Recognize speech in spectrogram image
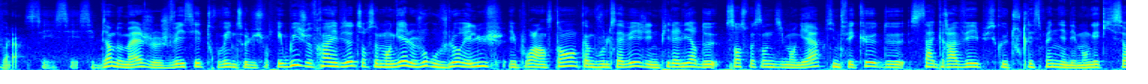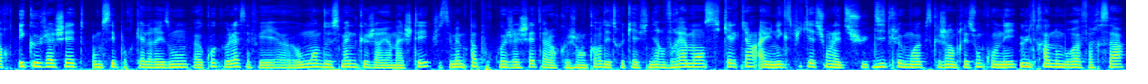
voilà, c'est bien dommage. Je vais essayer de trouver une solution. Et oui, je ferai un épisode sur ce manga le jour où je l'aurai lu. Et pour l'instant, comme vous le savez, j'ai une pile à lire de 170 mangas qui ne fait que de s'aggraver puisque toutes les semaines il y a des mangas qui sortent et que j'achète, on ne sait pour quelle raison. Euh, quoique là, ça fait euh, au moins deux semaines que j'ai rien acheté. Je sais même pas pourquoi j'achète alors que j'ai encore des trucs à finir. Vraiment, si quelqu'un a une explication là-dessus, dites-le moi parce que j'ai l'impression qu'on est ultra nombreux à faire ça.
